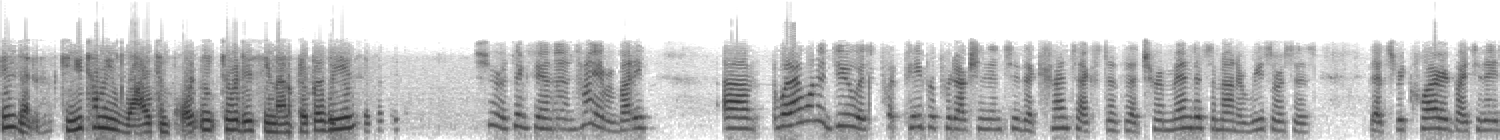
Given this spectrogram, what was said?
Susan, can you tell me why it's important to reduce the amount of paper we use? Sure. Thanks, Anna. And hi, everybody. Um, what I want to do is put paper production into the context of the tremendous amount of resources that's required by today's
